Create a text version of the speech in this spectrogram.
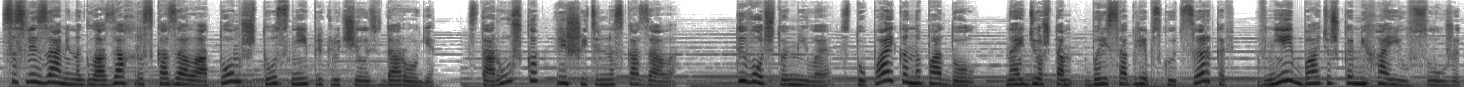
со слезами на глазах рассказала о том, что с ней приключилось в дороге. Старушка решительно сказала, «Ты вот что, милая, ступай-ка на подол. Найдешь там Борисоглебскую церковь, в ней батюшка Михаил служит.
